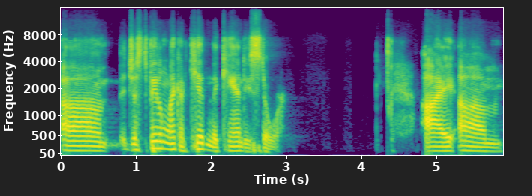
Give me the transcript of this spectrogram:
um, just feeling like a kid in the candy store. I um,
